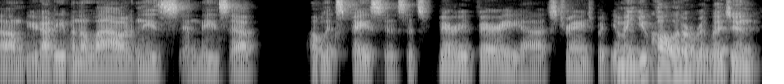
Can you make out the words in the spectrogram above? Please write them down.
um, you're not even allowed in these in these uh, public spaces. It's very very uh, strange. But I mean, you call it a religion.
